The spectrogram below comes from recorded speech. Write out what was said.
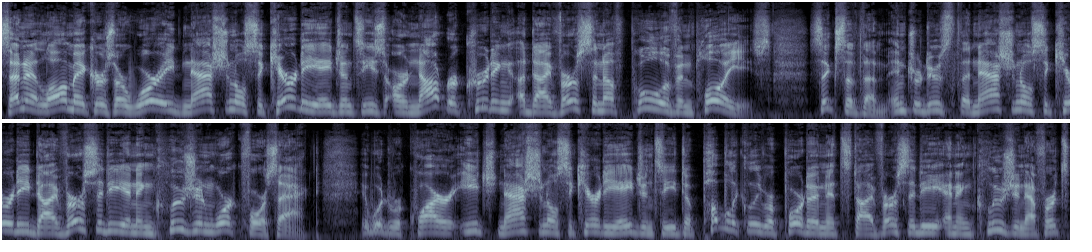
Senate lawmakers are worried national security agencies are not recruiting a diverse enough pool of employees. Six of them introduced the National Security Diversity and Inclusion Workforce Act. It would require each national security agency to publicly report on its diversity and inclusion efforts,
